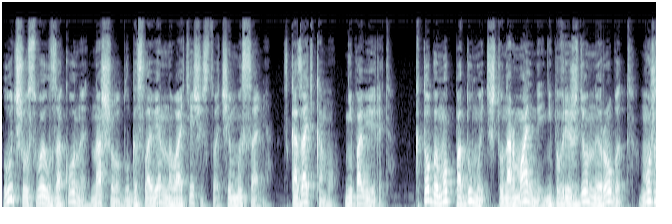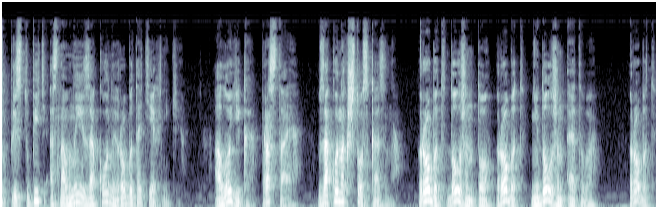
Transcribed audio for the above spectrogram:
лучше усвоил законы нашего благословенного Отечества, чем мы сами. Сказать кому не поверит. Кто бы мог подумать, что нормальный, неповрежденный робот может приступить основные законы робототехники. А логика простая. В законах что сказано? Робот должен то, робот не должен этого. Робот.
